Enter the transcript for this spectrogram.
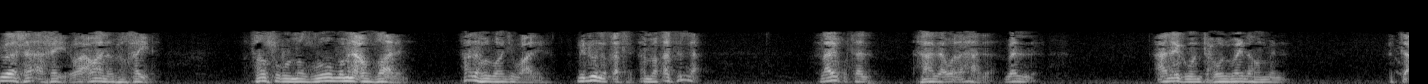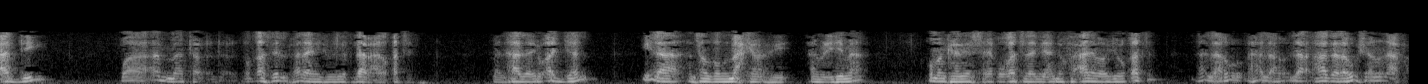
جلساء خير وأعوانا في الخير. فانصروا المظلوم وامنعوا الظالم. هذا هو الواجب عليهم بدون القتل. أما قتل لا. لا يقتل هذا ولا هذا. بل عليكم أن تحولوا بينهم من التعدي وأما القتل فلا يجوز الإقدام على القتل بل هذا يؤجل إلى أن تنظر المحكمة في أمرهما ومن كان يستحق قتلا لأنه فعل موجب القتل هذا له شأن آخر.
